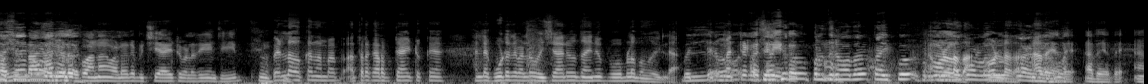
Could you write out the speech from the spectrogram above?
തൈ ഉണ്ടാകാൻ എളുപ്പമാണ് വളരെ ബുഷിയായിട്ട് വളരുകയും ചെയ്യും. വെള്ളമൊക്കെ നമ്മൾ അത്ര കറക്റ്റ് ആയിട്ടൊക്കെ നല്ല കൂടുതൽ വെള്ളം ഒഴിച്ചാലും അതിന് പ്രോബ്ലം ഒന്നും ഇല്ല. മറ്റുള്ള പ്രതിരോധ ടൈപ്പ് ഉള്ളതാ ഉള്ളതാ. അതെ അതെ അതെ അതെ. ആ.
